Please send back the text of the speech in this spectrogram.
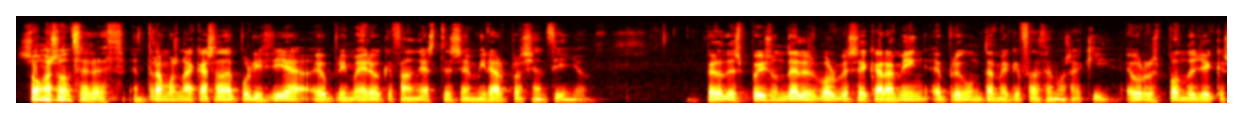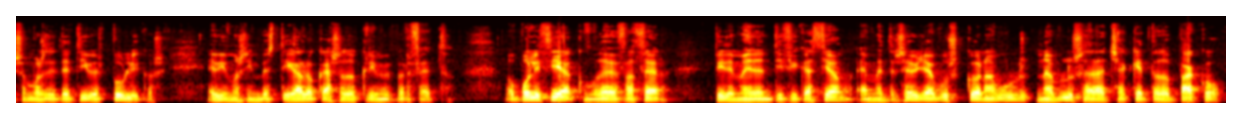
Son as 11.10, entramos na casa da policía e o primeiro que fan estes é mirar para Xanciño pero despois un deles volvese cara a min e pregúntame que facemos aquí. Eu respóndolle que somos detectives públicos e vimos investigar o caso do crime perfecto. O policía, como debe facer, pídeme identificación e mentre eu ya busco na blusa da chaqueta do Paco,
